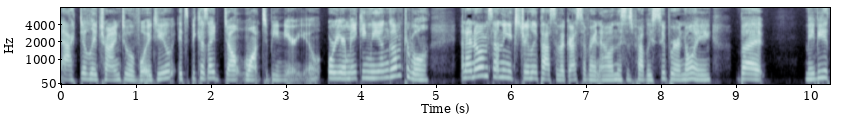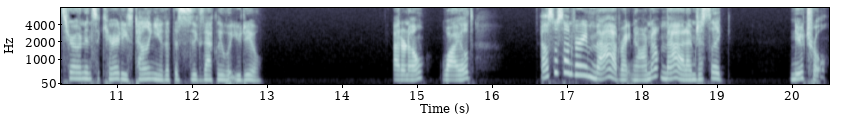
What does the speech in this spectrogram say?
actively trying to avoid you, it's because I don't want to be near you or you're making me uncomfortable. And I know I'm sounding extremely passive aggressive right now, and this is probably super annoying, but maybe it's your own insecurities telling you that this is exactly what you do. I don't know, wild. I also sound very mad right now. I'm not mad, I'm just like neutral.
